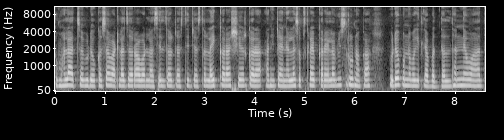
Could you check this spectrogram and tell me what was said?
तुम्हाला आजचा व्हिडिओ कसा वाटला? जर आवडला असेल तर जास्तीत जास्त लाईक करा शेअर करा आणि चॅनलला सबस्क्राईब करायला विसरू नका. व्हिडिओ पुन्हा बघितल्याबद्दल धन्यवाद.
